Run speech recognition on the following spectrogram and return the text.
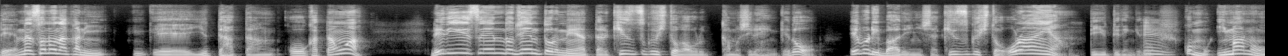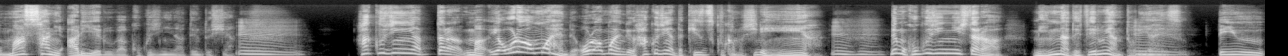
て、でその中に、えー言ってはったん、多かったんは、レディースジェントルメンやったら傷つく人がおるかもしれへんけど、エブリバディにしたら傷つく人おらんやんって言っててんけど、うんこれもう今のまさにアリエルが黒人になってると一緒やん。うん白人やったら、まあ、いや、俺は思わへんで。俺は思わへんけど、白人やったら傷つくかもしれへんやん。うんでも黒人にしたら、みんな出てるやん、とりあえず。うんっていう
